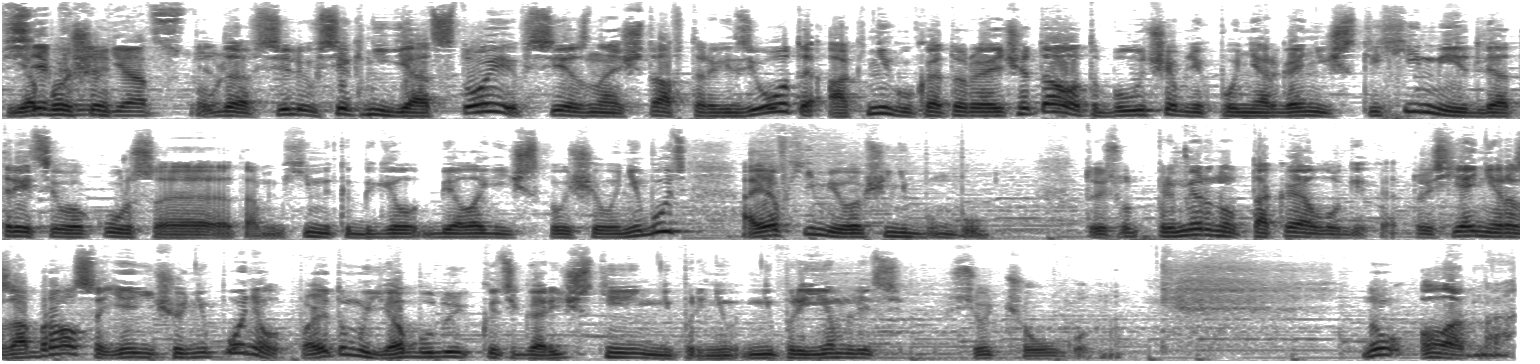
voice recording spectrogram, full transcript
Все я больше, книги отстой. Да, все, все книги отстой, все, значит, авторы идиоты, а книгу, которую я читал, это был учебник по неорганической химии для третьего курса там, химико-биологического чего-нибудь, а я в химии вообще не бум-бум. То есть вот примерно вот такая логика. То есть я не разобрался, я ничего не понял, поэтому я буду категорически не, при, не приемлить все, что угодно. Ну, ладно.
